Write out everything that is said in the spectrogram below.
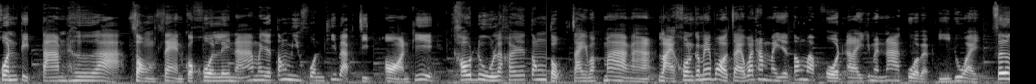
คนติดตามเธออะสองแสนกว่าคนเลยนะ มันจะต้องมีคนที่แบบจิตอ่อนที่เขาดูแล้วเขาจะต้องตกใจมากๆอะฮะหลายคนก็ไม่พอใจว่าทำไมจะต้องมาโพสอะไรที่มันน่ากลัวแบบนี้ด้วย ซึ่ง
